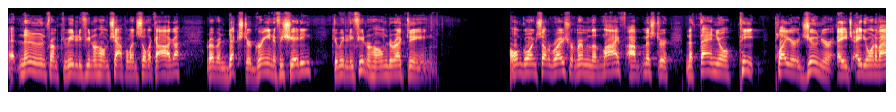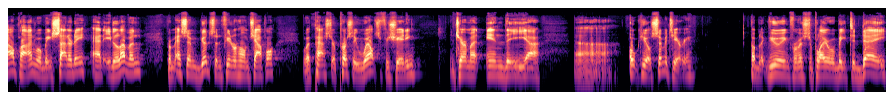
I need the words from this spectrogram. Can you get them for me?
at noon from Community Funeral Home Chapel in Sylacauga. Reverend Dexter Green officiating, Community Funeral Home directing. Homegoing celebration, remembering the life of Mr. Nathaniel Pete Player Jr., age 81 of Alpine, will be Saturday at 11 from SM Goodson Funeral Home Chapel with Pastor Percy Welch officiating. Interment in the uh, uh, Oak Hill Cemetery. Public viewing for Mr. Player will be today,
